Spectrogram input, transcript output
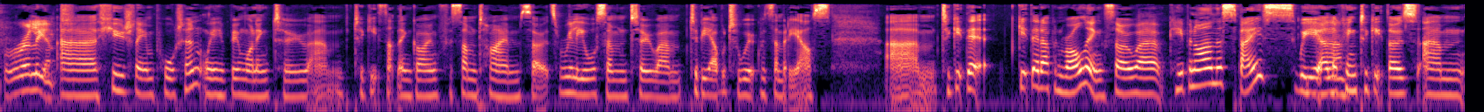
Brilliant. Uh, hugely important. We've been wanting to um, to get something going for some time, so it's really awesome to um, to be able to work with somebody else um, to get that get that up and rolling. So uh, keep an eye on this space. We Yeah. are looking to get those um,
